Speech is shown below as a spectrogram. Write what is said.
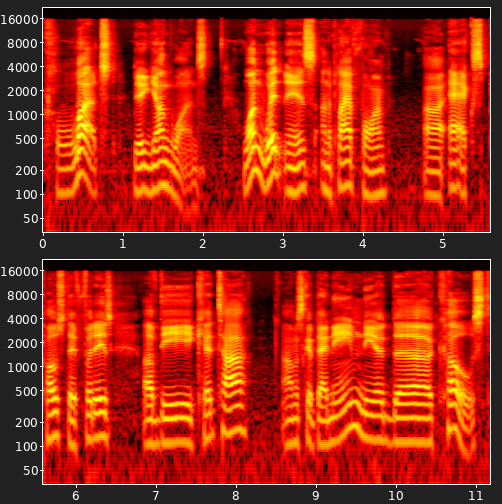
clutched their young ones. One witness on the platform, uh, X, posted footage of the Kita, I'm gonna skip that name, near the coast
